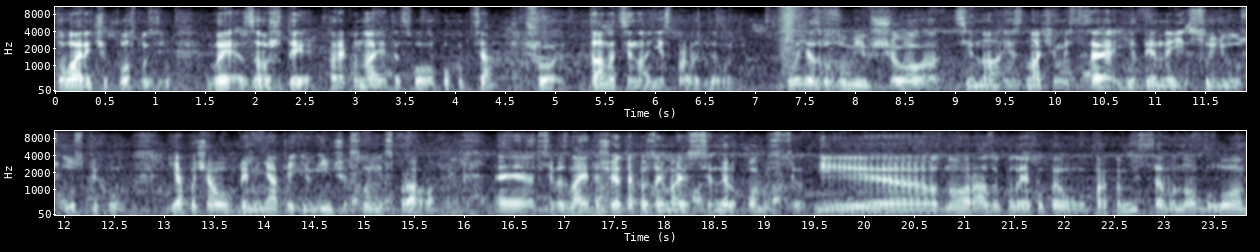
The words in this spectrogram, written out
товарі чи послузі, ви завжди переконаєте свого покупця, що дана ціна є справедливою. Коли я зрозумів, що е, ціна і значимість це єдиний союз успіху, я почав приміняти і в інших своїх справах. Е, Всі ви знаєте, що я також займаюся нерухомістю. І е, одного разу, коли я купив паркомісце, воно було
